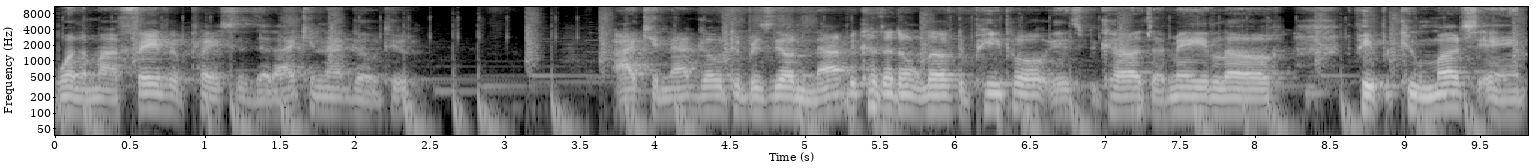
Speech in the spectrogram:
one of my favorite places that I cannot go to. I cannot go to Brazil not because I don't love the people, it's because I may love people too much and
